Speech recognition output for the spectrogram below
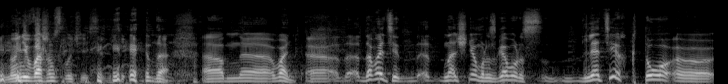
Но не в вашем случае, Сергей. да, Вань, давайте начнем разговор с- для тех, кто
